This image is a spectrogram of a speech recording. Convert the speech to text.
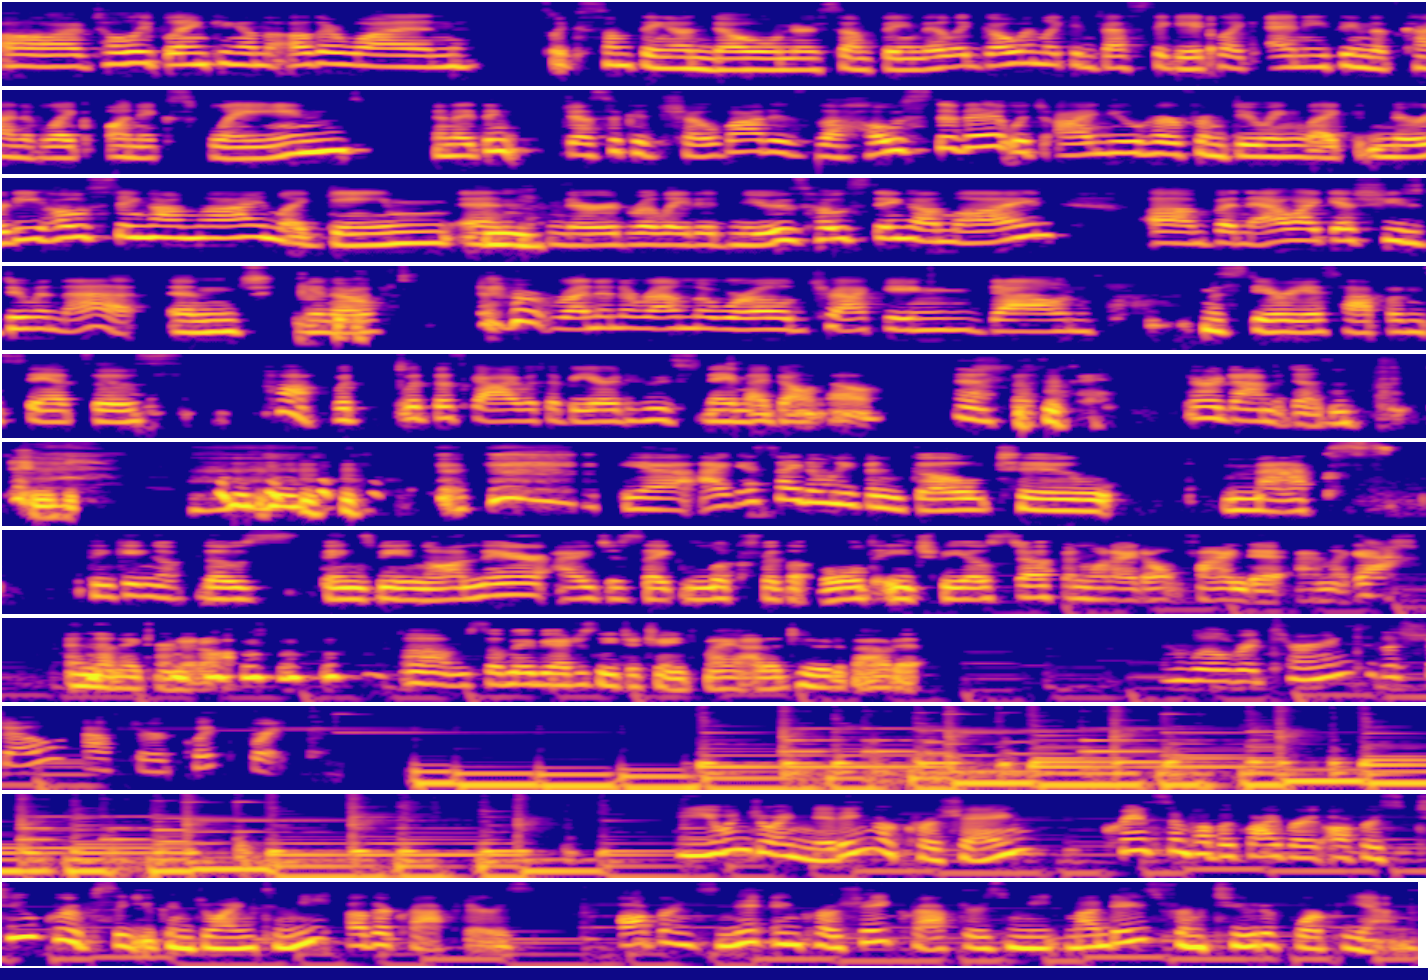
oh, I'm totally blanking on the other one. It's like something unknown or something. They like go and like investigate like anything that's kind of like unexplained. And I think Jessica Chobot is the host of it, which I knew her from doing like nerdy hosting online, like game and mm. nerd related news hosting online. Um, but now I guess she's doing that and, you know, running around the world tracking down mysterious happenstances Huh. with with this guy with a beard whose name I don't know. Yeah, that's okay. They're a dime a dozen. yeah, I guess I don't even go to Max thinking of those things being on there. I just like look for the old HBO stuff, and when I don't find it, I'm like, ah, and then I turn it off. Um, so maybe I just need to change my attitude about it. And we'll return to the show after a quick break. Do you enjoy knitting or crocheting? Cranston Public Library offers two groups that you can join to meet other crafters. Auburn's Knit and Crochet Crafters meet Mondays from 2 to 4 p.m.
